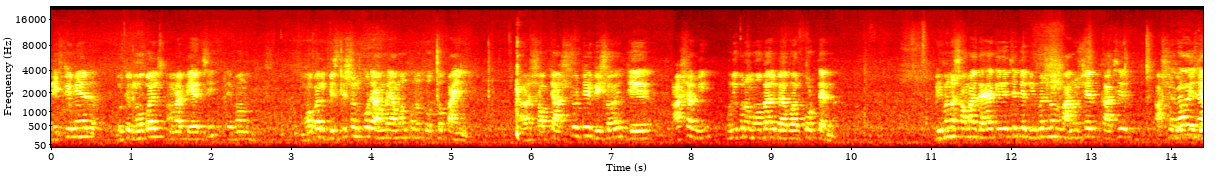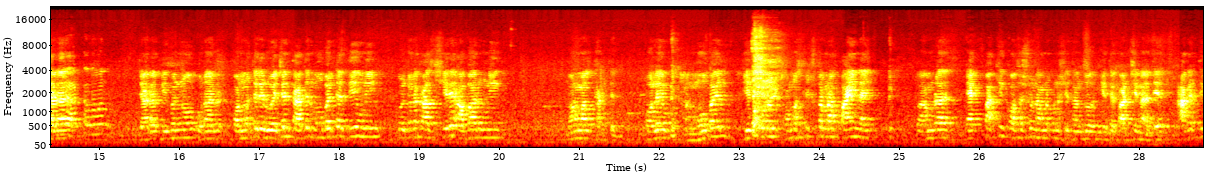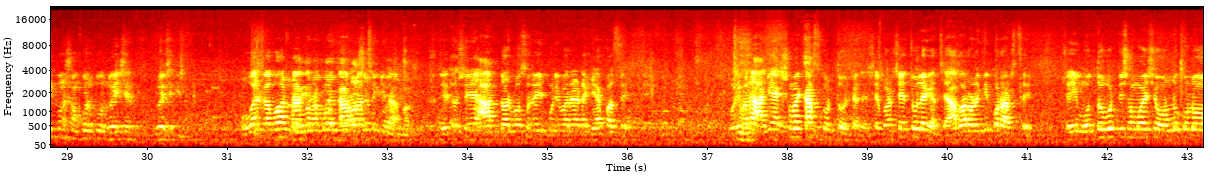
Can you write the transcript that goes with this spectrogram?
ভিকটিমের দুটি মোবাইল আমরা পেয়েছি এবং মোবাইল বিশ্লেষণ করে আমরা এমন কোনো তথ্য পাইনি। আর সবচেয়ে আশ্চর্যের বিষয় যে আসামি উনি কোনো মোবাইল ব্যবহার করতেন না। বিভিন্ন সময় দেখা গিয়েছে যে বিভিন্ন মানুষের কাছে পার্শ্ববর্তী যারা যারা বিভিন্ন ওনার কর্মচারী রয়েছেন তাদের মোবাইলটা দিয়ে উনি প্রয়োজনীয় কাজ সেরে আবার উনি নর্মাল থাকতেন। ফলে মোবাইল যে কোনো সমস্ত কিছু আমরা পাই নাই তো আমরা এক পাখির কথা শুনে আমরা কোনো সিদ্ধান্ত নিতে পারছি না যে আগের থেকে কোনো সম্পর্ক রয়েছে রয়েছে কিনা। মোবাইল ব্যবহার না করার কোনো কারণ আছে কিনা? যেহেতু সে আট দশ বছরের এই পরিবারের একটা গ্যাপ আছে। পরিবারে আগে এক সময় কাজ করতো ওখানে সেবার সে চলে গেছে আবার অনেকদিন পর আসছে। সেই মধ্যবর্তী সময়ে সে অন্য কোনো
